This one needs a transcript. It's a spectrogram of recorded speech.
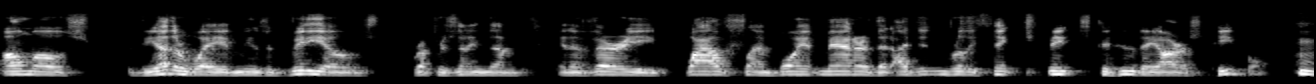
almost the other way in music videos, representing them in a very wild, flamboyant manner that I didn't really think speaks to who they are as people. Hmm.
